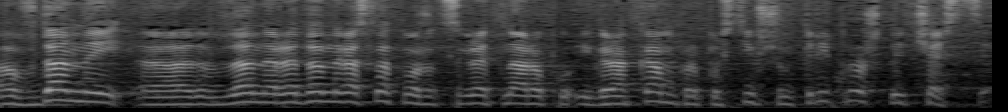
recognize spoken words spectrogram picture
В данный, э, в данный, данный расклад может сыграть на руку игрокам, пропустившим три прошлые части.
